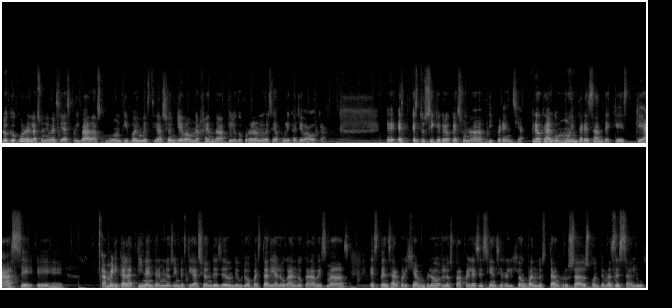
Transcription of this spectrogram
lo que ocurre en las universidades privadas como un tipo de investigación lleva una agenda y lo que ocurre en la universidad pública lleva otra. Eh, esto sí que creo que es una diferencia. Creo que algo muy interesante que, que hace eh, América Latina en términos de investigación, desde donde Europa está dialogando cada vez más, es pensar, por ejemplo, los papeles de ciencia y religión cuando están cruzados con temas de salud,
